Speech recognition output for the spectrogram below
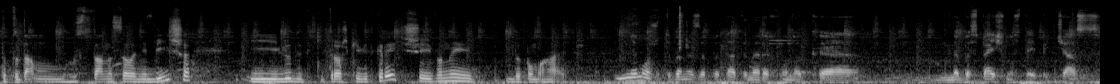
Тобто там густота населення більша, і люди такі трошки відкритіші, і вони допомагають. Не можу тебе не запитати на рахунок е, небезпечностей під час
